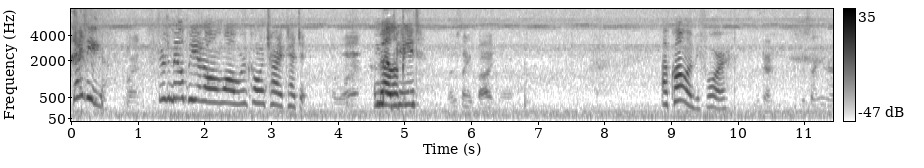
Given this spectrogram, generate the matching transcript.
Daddy, there's a millipede on the wall. We're going to try to catch it. A what? A millipede. Those things bite. I've caught one before. Okay. Just so you know.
